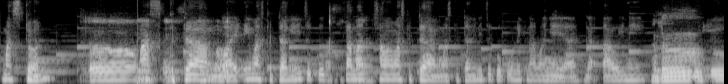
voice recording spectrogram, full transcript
Mas Don Oh, Mas yes, Gedang. Wah ini Mas Gedang ini cukup Mas sama Gedang. sama Mas Gedang. Mas Gedang ini cukup unik namanya ya. Nggak tahu ini. Halo. Dulu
